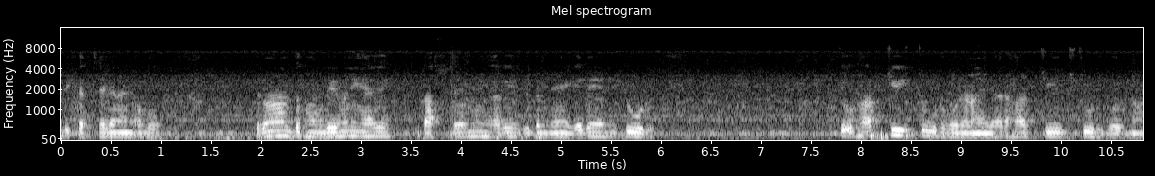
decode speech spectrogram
ਵੀ ਕਿੱਥੇ ਗਏ ਨੇ ਉਹ। ਫਿਰ ਉਹਨਾਂ ਨੂੰ ਦਿਖਾਉਂਦੇ ਵੀ ਨਹੀਂ ਹੈਗੇ, ਦੱਸਦੇ ਵੀ ਨਹੀਂ ਹੈਗੇ ਵੀ ਕਿੰਨੇ ਹੈਗੇ ਦੇ ਨਹੀਂ ਝੂਠ। ਝੂ ਹਰ ਚੀਜ਼ ਝੂਠ ਬੋਲਣਾ ਯਾਰ, ਹਰ ਚੀਜ਼ 'ਚ ਝੂਠ ਬੋਲਣਾ।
